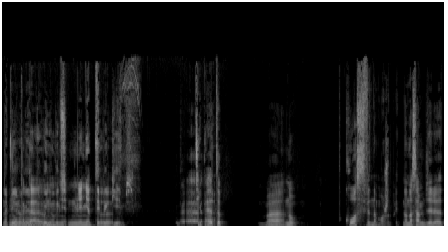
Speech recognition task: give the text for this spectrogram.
На Ну, первом, тогда наверное, у какой-нибудь меня, у меня нет... Epic э, Games. Типа, да. Это, а, ну, косвенно, может быть. Но на самом деле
